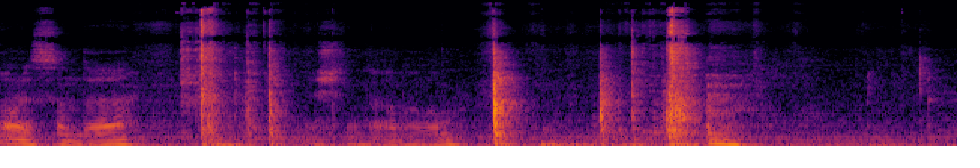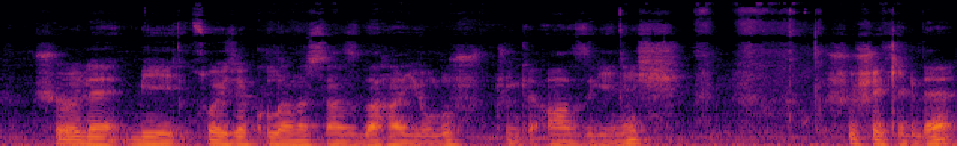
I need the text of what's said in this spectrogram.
Sonrasında şunu alalım. Şöyle bir soyacak kullanırsanız daha iyi olur. Çünkü ağzı geniş. Şu şekilde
